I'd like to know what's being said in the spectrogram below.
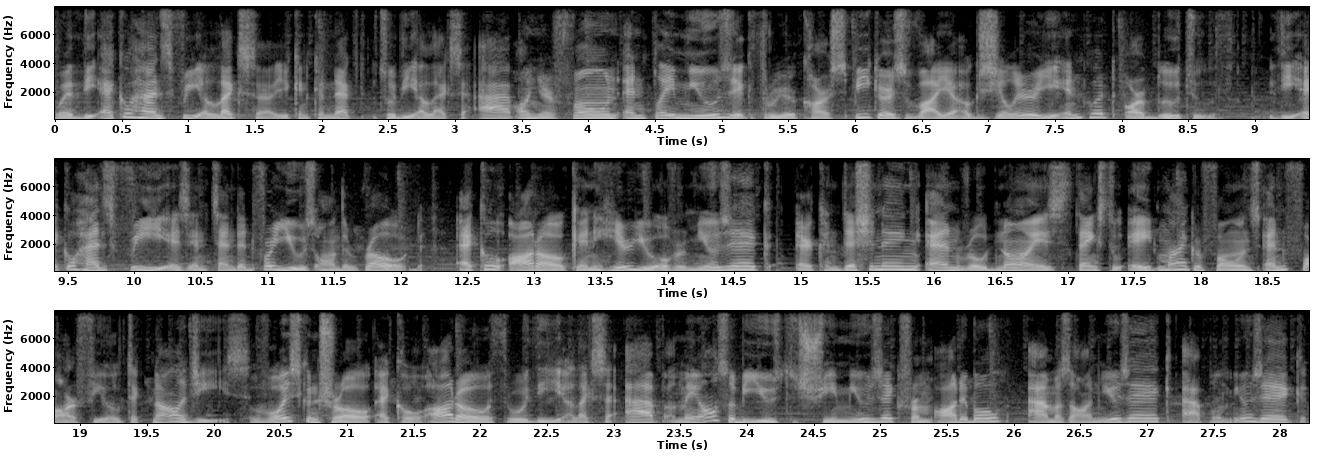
With the Echo Hands-free Alexa, you can connect to the Alexa app on your phone and play music through your car speakers via auxiliary input or Bluetooth. The Echo Hands Free is intended for use on the road. Echo Auto can hear you over music, air conditioning, and road noise thanks to 8 microphones and far field technologies. Voice control Echo Auto through the Alexa app may also be used to stream music from Audible, Amazon Music, Apple Music,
